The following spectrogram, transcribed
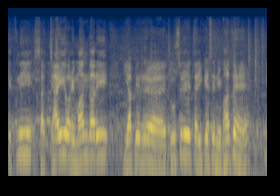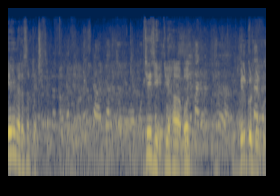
कितनी सच्चाई और ईमानदारी या फिर दूसरे तरीके से निभाते हैं, यही मेरा सब्जेक्ट जी जी जी हाँ बहुत बिल्कुल बिल्कुल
